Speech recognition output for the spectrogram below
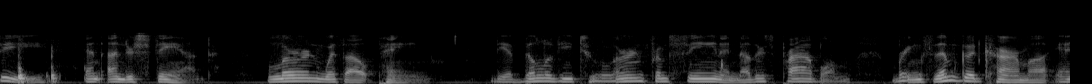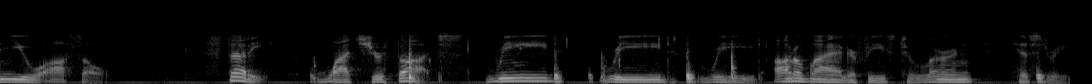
see, and understand. Learn without pain. The ability to learn from seeing another's problem brings them good karma and you also. Study. Watch your thoughts. Read, read, read autobiographies to learn history.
